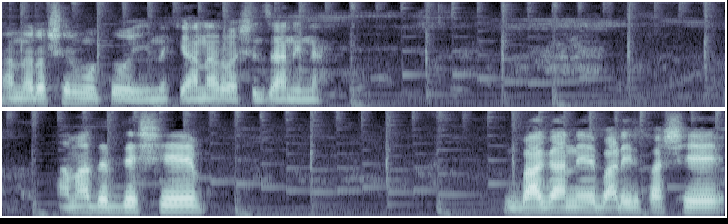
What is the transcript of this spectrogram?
আনারসের মতোই, নাকি আনারস? জানি না। আমাদের দেশে বাগানে বাড়ির পাশে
